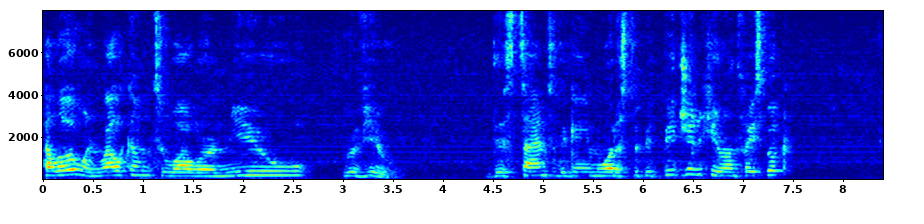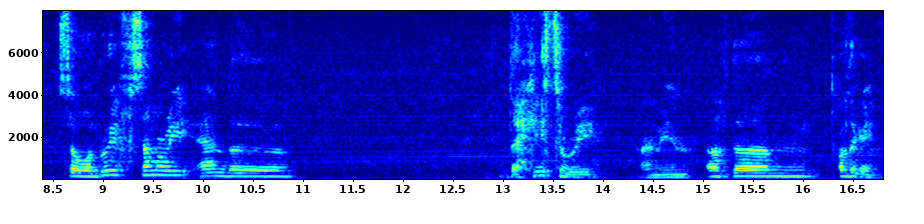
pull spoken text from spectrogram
Hello and welcome to our new review. This time to the game What a Stupid Pigeon here on Facebook. So a brief summary and the the history, I mean, of the um, of the game.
